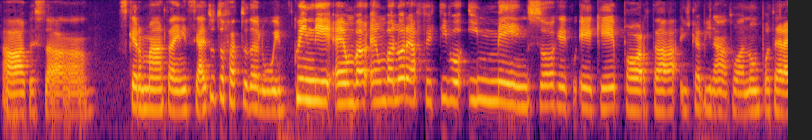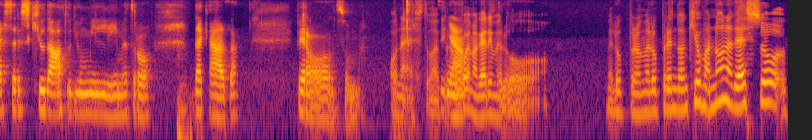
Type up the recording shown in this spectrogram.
ha ah, questa schermata iniziale, tutto fatto da lui. Quindi è un, va- è un valore affettivo immenso che, e che porta il cabinato a non poter essere schiodato di un millimetro da casa. Però, insomma. Onesto, eh, poi magari me lo, Me lo, me lo, prendo anch'io, ma non adesso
